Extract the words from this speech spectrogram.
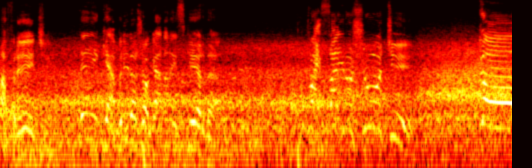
para frente. Tem que abrir a jogada na esquerda. Vai sair o chute. Gol!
